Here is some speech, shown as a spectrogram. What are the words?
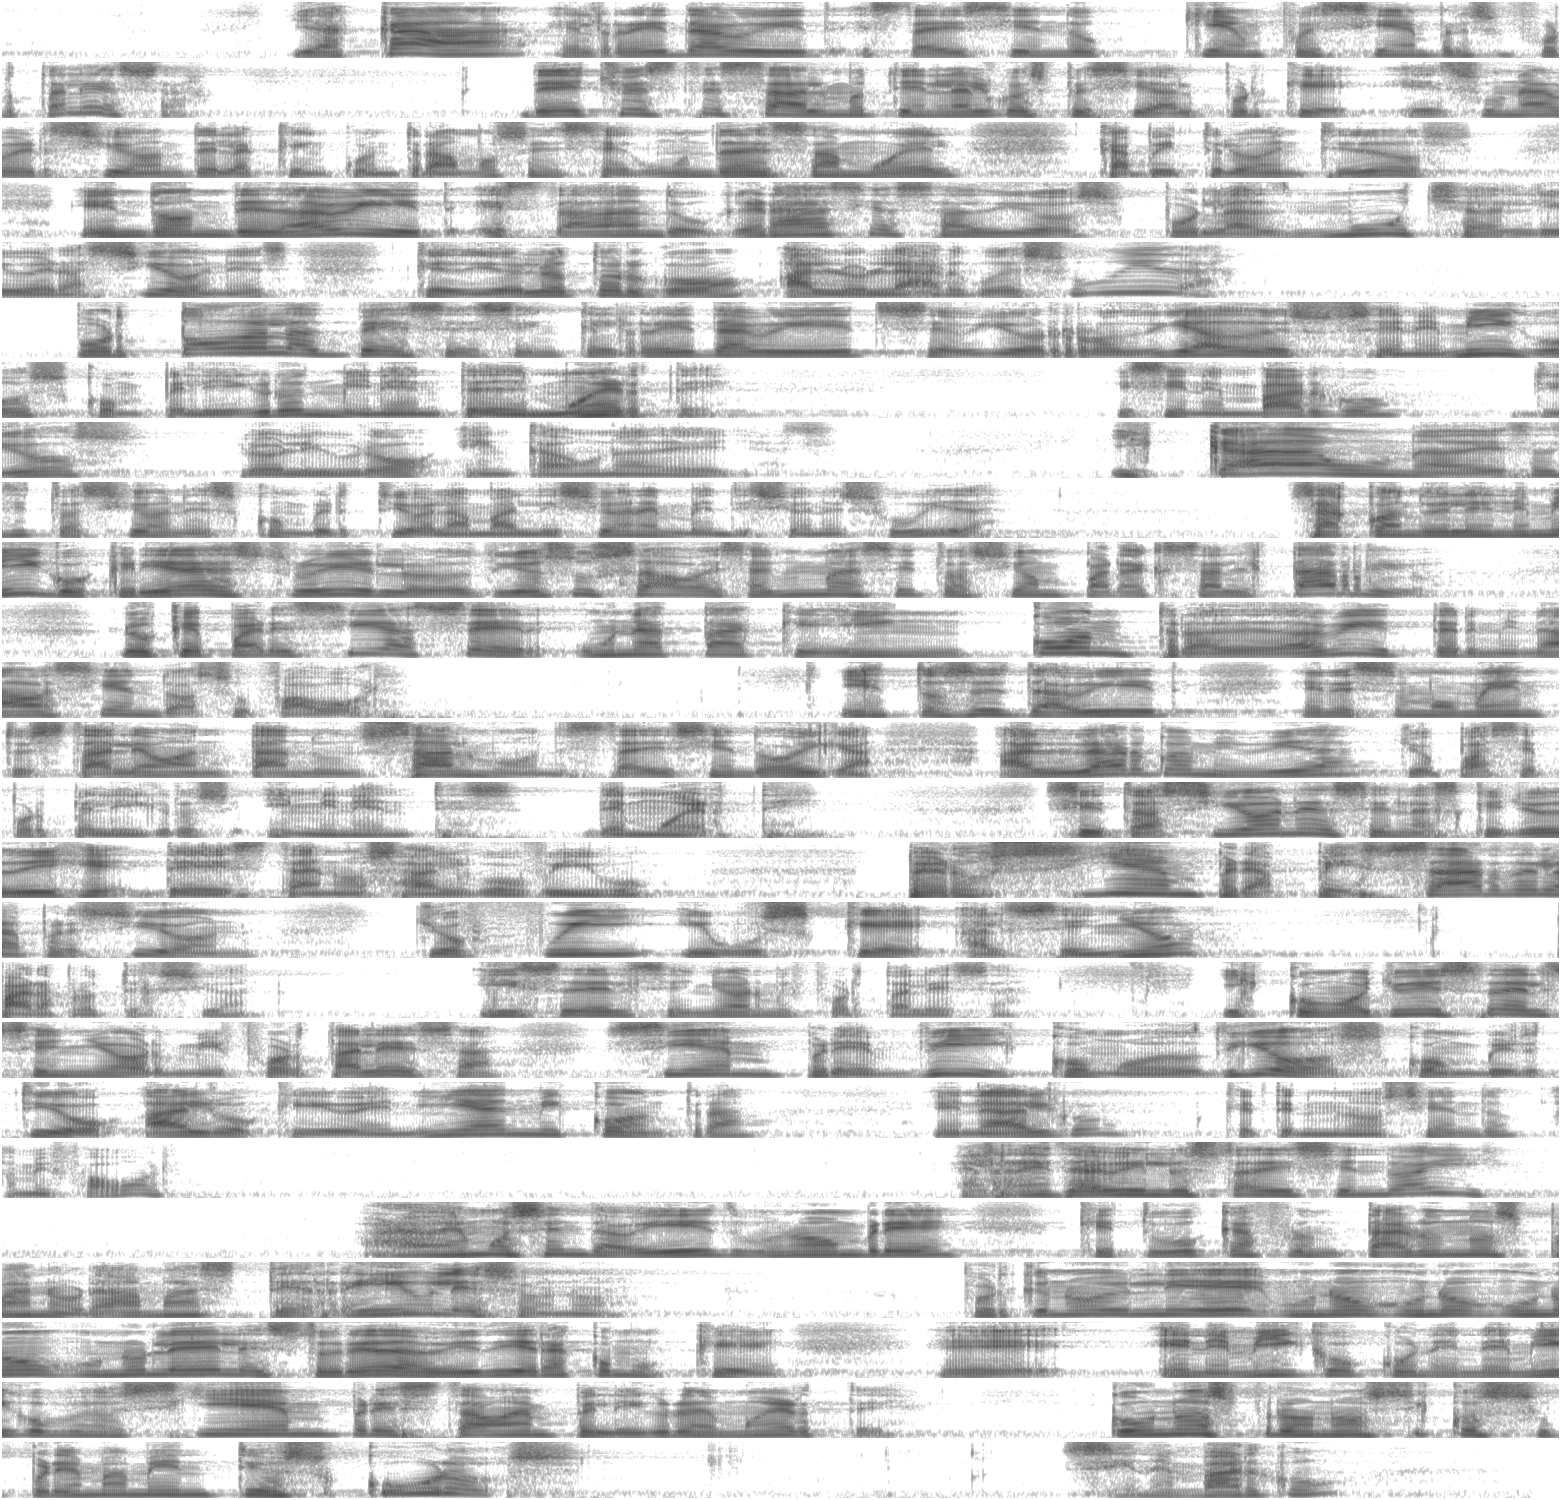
Y acá el rey David está diciendo quién fue siempre su fortaleza. De hecho, este salmo tiene algo especial porque es una versión de la que encontramos en 2 de Samuel, capítulo 22, en donde David está dando gracias a Dios por las muchas liberaciones que Dios le otorgó a lo largo de su vida. Por todas las veces en que el rey David se vio rodeado de sus enemigos con peligro inminente de muerte. Y sin embargo, Dios lo libró en cada una de ellas. Y cada una de esas situaciones convirtió la maldición en bendición en su vida. O sea, cuando el enemigo quería destruirlo, Dios usaba esa misma situación para exaltarlo. lo que parecía ser un ataque en contra de David terminaba siendo a su favor. Y entonces David en ese momento está levantando un salmo donde está diciendo, oiga, a lo largo de mi vida yo pasé por peligros inminentes de muerte. Situaciones en las que yo dije, de esta no salgo vivo. Pero siempre, a pesar de la presión, yo fui y busqué al Señor para protección. Hice del Señor mi fortaleza. Y como yo hice del Señor mi fortaleza, siempre vi como Dios convirtió algo que venía en mi contra en algo que terminó siendo a mi favor. El rey David lo está diciendo ahí. Ahora vemos en David un hombre que tuvo que afrontar unos panoramas terribles o no. Porque uno lee, uno, lee la historia de David y era como que eh, enemigo con enemigo, pero siempre estaba en peligro de muerte, con unos pronósticos supremamente oscuros. Sin embargo,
